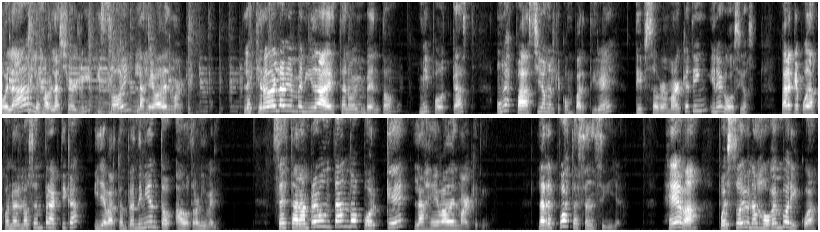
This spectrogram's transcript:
hola, les habla Shirley y soy la Jeva del Marketing. Les quiero dar la bienvenida a este nuevo invento, mi podcast, un espacio en el que compartiré tips sobre marketing y negocios para que puedas ponerlos en práctica y llevar tu emprendimiento a otro nivel. Se estarán preguntando por qué la Jeva del Marketing. La respuesta es sencilla. Jeva, pues soy una joven boricua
